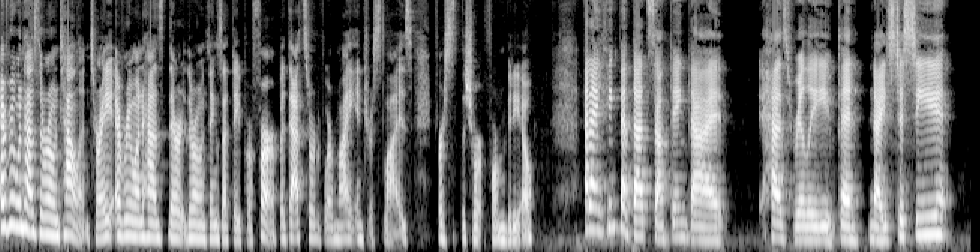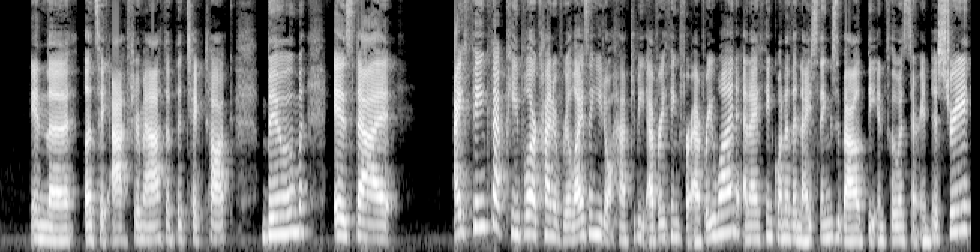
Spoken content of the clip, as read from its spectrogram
Everyone has their own talent, right? Everyone has their, their own things that they prefer, but that's sort of where my interest lies versus the short form video. And I think that that's something that has really been nice to see in the, let's say, aftermath of the TikTok boom is that I think that people are kind of realizing you don't have to be everything for everyone. And I think one of the nice things about the influencer industry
